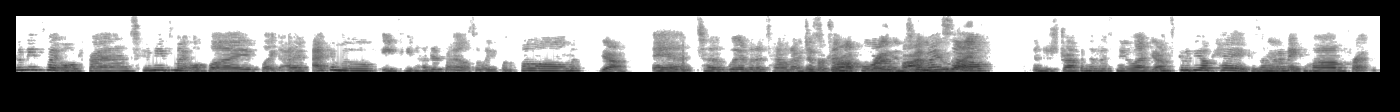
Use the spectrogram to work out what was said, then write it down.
who needs my old friends? Who needs my old life? Like I I can move eighteen hundred miles away from home Yeah. and to live in a town I've And never been drop before right into by myself life. and just drop into this new life. Yeah. It's gonna be okay because I'm Yeah. gonna make mom friends.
